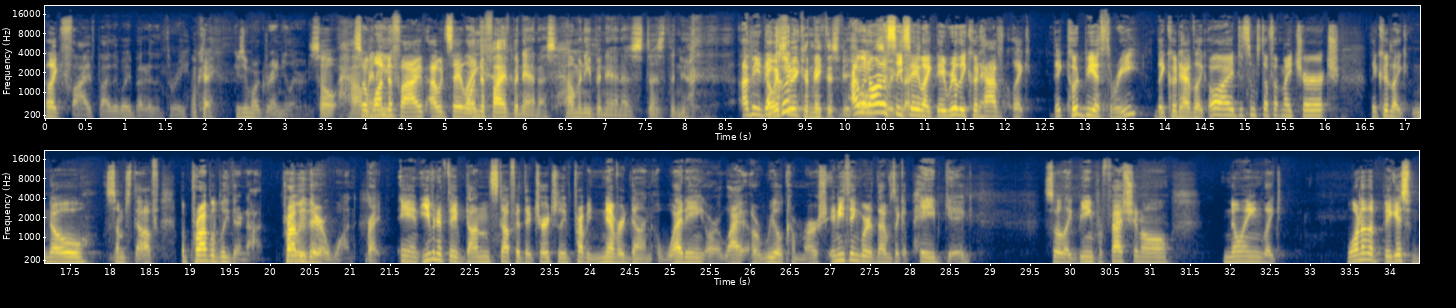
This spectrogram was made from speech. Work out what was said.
I like five by the way better than three Okay, gives you more granularity. so how so one to five, I would say like one to five bananas. How many bananas does the new? I mean they I wish could. we could make this visual. I would honestly could say actually- like they really could have like they could be a three. They could have like oh I did some stuff at my church. They could like know some stuff, but probably they're not. Probably, Probably they're they're- a one. right. And even if they've done stuff at their church, they've probably never done a wedding or a, li- a real commercial, anything where that was like a paid gig. So, like being professional, knowing like one of the biggest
